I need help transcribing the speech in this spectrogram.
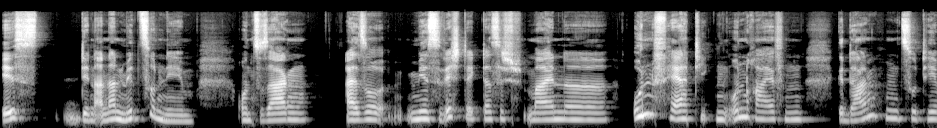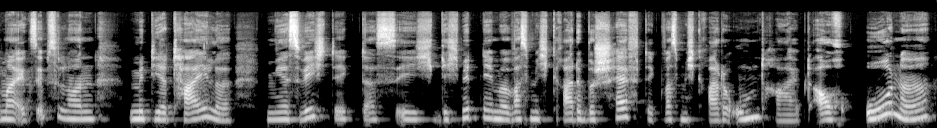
ist, den anderen mitzunehmen und zu sagen, also mir ist wichtig, dass ich meine unfertigen, unreifen Gedanken zu Thema XY mit dir teile. Mir ist wichtig, dass ich dich mitnehme, was mich gerade beschäftigt, was mich gerade umtreibt, auch ohne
